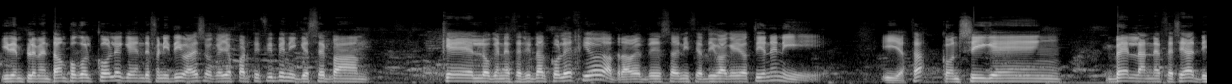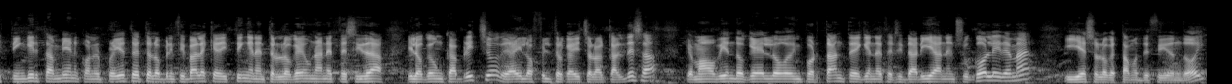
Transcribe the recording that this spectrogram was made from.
y de implementar un poco el cole, que en definitiva eso, que ellos participen y que sepan qué es lo que necesita el colegio a través de esa iniciativa que ellos tienen y, y ya está. Consiguen ver las necesidades, distinguir también con el proyecto este lo principal es que distinguen entre lo que es una necesidad y lo que es un capricho, de ahí los filtros que ha dicho la alcaldesa, que vamos viendo qué es lo importante que necesitarían en su cole y demás, y eso es lo que estamos decidiendo hoy,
